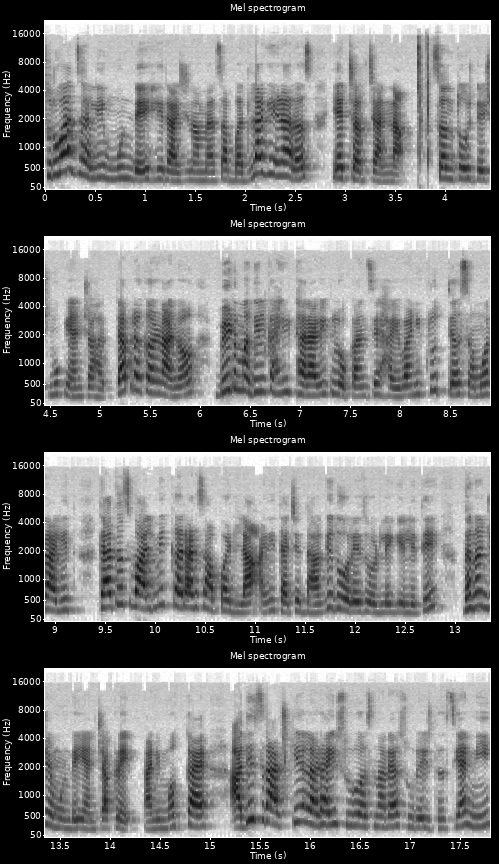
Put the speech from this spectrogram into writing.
सुरुवात झाली मुंडे हे राजीनाम्याचा बदला घेणारच या चर्चांना. संतोष देशमुख यांच्या हत्या प्रकरणानं बीडमधील काही ठराविक लोकांचे हैवाणी कृत्य समोर आलीत. त्यातच वाल्मिक कराड सापडला आणि त्याचे धागे दोरे जोडले गेले ते धनंजय मुंडे यांच्याकडे. आणि मग काय? आधीच राजकीय लढाई सुरू असणाऱ्या सुरेश धस यांनी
